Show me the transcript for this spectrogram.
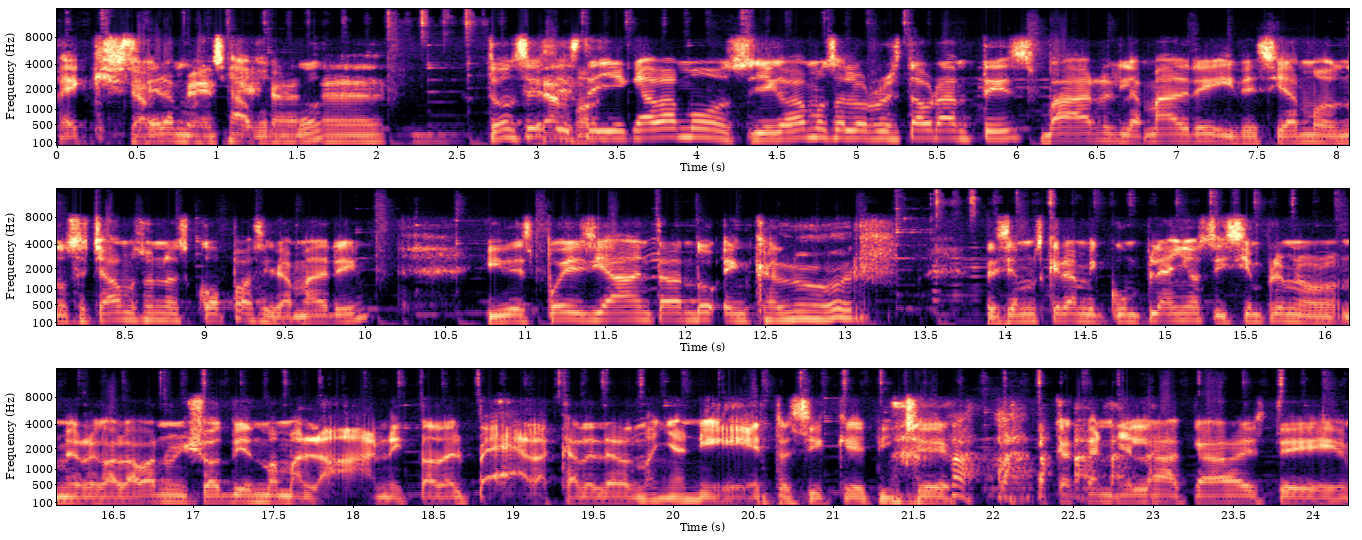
X, éramos chavos, ¿no? Entonces, Éramos. este, llegábamos, llegábamos a los restaurantes, bar y la madre, y decíamos, nos echábamos unas copas y la madre, y después ya entrando en calor, decíamos que era mi cumpleaños y siempre me, me regalaban un shot bien mamalán y todo el pedo, acá de las mañanitas, así que pinche, acá canela, acá, este,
